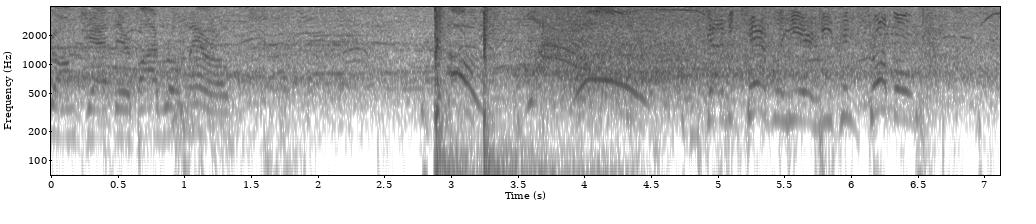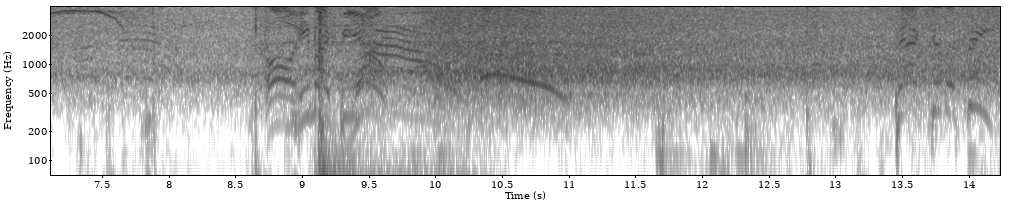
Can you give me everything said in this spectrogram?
strong jab there by Romero. Oh! Wow! Oh! He's got to be careful here. He's in trouble. Oh, he might be out. Oh! Back to the feet.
